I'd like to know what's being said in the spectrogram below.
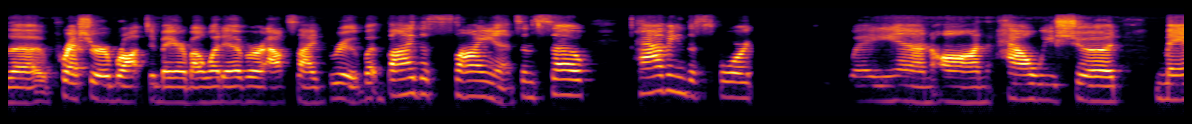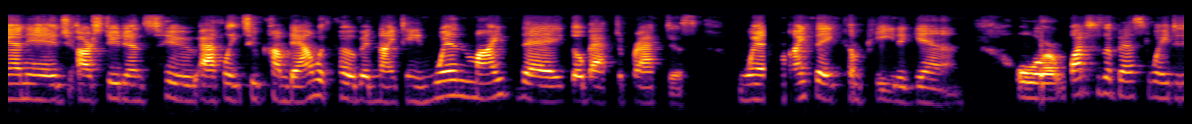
the pressure brought to bear by whatever outside group but by the science. And so having the sport weigh in on how we should manage our students who athletes who come down with covid-19 when might they go back to practice? When might they compete again? Or what's the best way to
